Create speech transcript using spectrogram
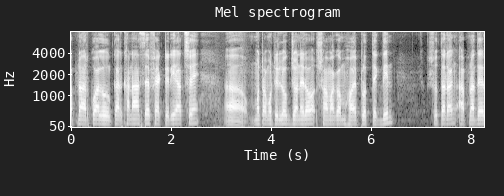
আপনার কল কারখানা আছে, ফ্যাক্টরি আছে। মোটামুটি লোকজনেরও সমাগম হয় প্রত্যেক দিন। সুতরাং আপনাদের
